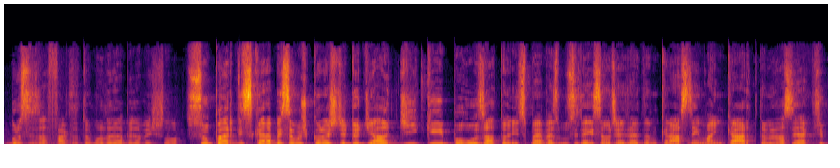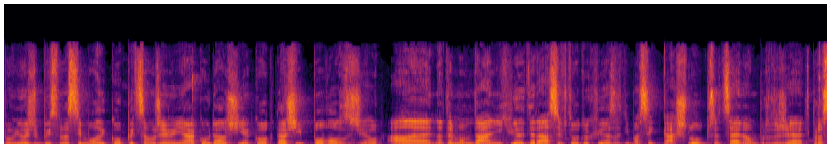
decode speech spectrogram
budu se za fakt za to modlit, aby to vyšlo. Super, diskar, aby jsem už konečně dodělal, díky bohu za to, nicméně vezmu si tady samozřejmě tady ten krásný minecart, to mi vlastně jak připomnělo, že bychom si mohli koupit samozřejmě nějakou další jako další povoz, že jo, ale na ten momentální chvíli teda asi v tuto chvíli zatím asi kašlu přece jenom, protože prostě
